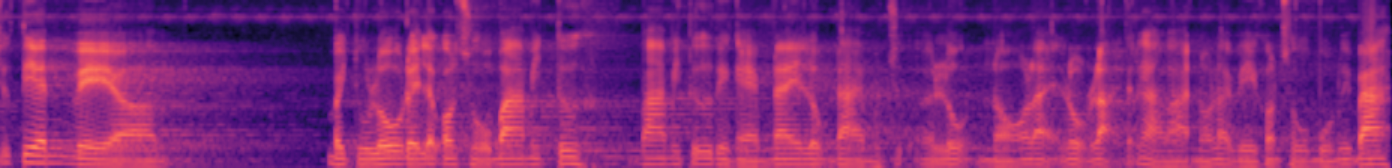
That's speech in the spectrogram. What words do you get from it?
Trước tiên về uh, Bạch Thủ Lô đấy là con số 34 34 thì ngày hôm nay lộn đài một chút, uh, lộn nó lại lộn lại tất cả bạn nó lại về con số 43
